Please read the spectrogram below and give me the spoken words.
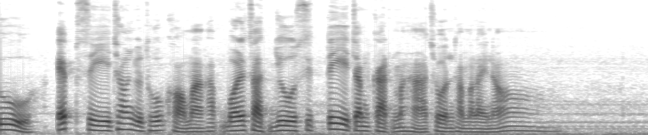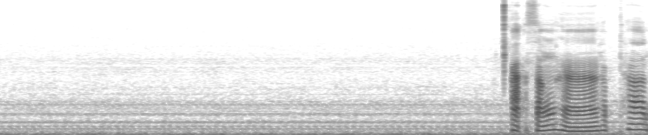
U FC ช่อง YouTube ขอมาครับ บริษัท U City จำกัดมหาชนทำอะไรเนาะอสังหาครับท่าน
